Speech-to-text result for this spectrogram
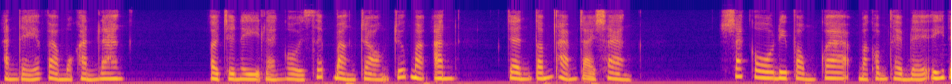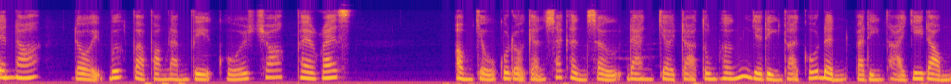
Anh đẻ vào một hành lang. Ở lại ngồi xếp bằng tròn trước mặt anh, trên tấm thảm trải sàn. Sako đi vòng qua mà không thèm để ý đến nó, đội bước vào phòng làm việc của George Perez. Ông chủ của đội cảnh sát hình sự đang chơi trò tung hứng giữa điện thoại cố định và điện thoại di động.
